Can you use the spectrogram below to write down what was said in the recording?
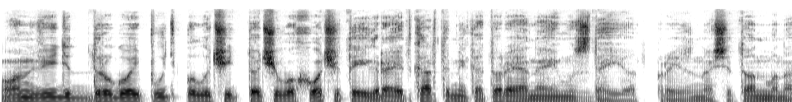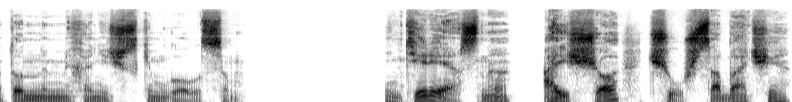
Он видит другой путь получить то, чего хочет, и играет картами, которые она ему сдает, произносит он монотонным механическим голосом. Интересно. А еще чушь собачья.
